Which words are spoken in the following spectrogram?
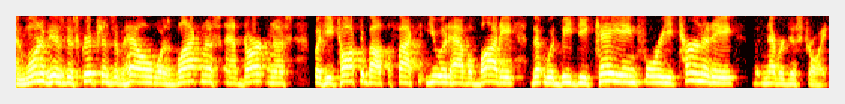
And one of his descriptions of hell was blackness and darkness, but he talked about the fact that you would have a body that would be decaying for eternity, but never destroyed.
